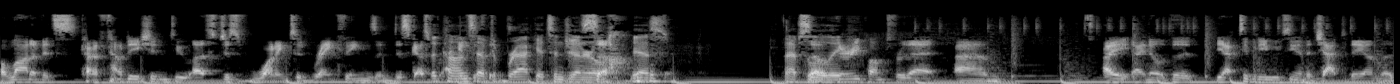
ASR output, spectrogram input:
a lot of its kind of foundation to us just wanting to rank things and discuss The concept of brackets in general. So- yes. So Absolutely. very pumped for that. Um, I I know the the activity we've seen in the chat today on the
